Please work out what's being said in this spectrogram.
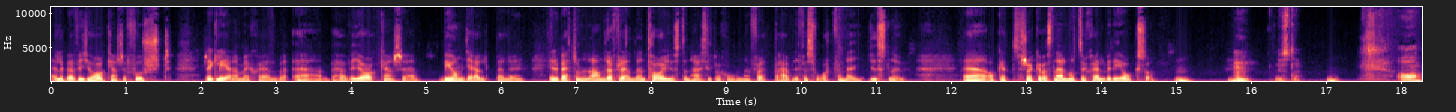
Eller behöver jag kanske först reglera mig själv? Eh, Behöver jag kanske be om hjälp? Eller är det bättre om den andra föräldern tar just den här situationen för att det här blir för svårt för mig just nu? Eh, Och att försöka vara snäll mot sig själv i det också. Mm. Just det. Ja.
